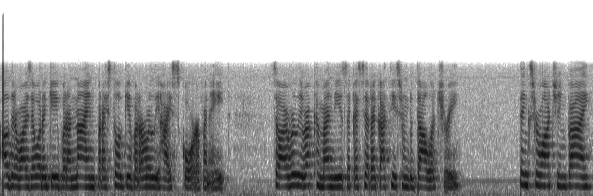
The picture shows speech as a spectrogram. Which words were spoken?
Otherwise, I would have gave it a 9, but I still give it a really high score of an 8. So I really recommend these. Like I said, I got these from the Dollar Tree. Thanks for watching. Bye.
